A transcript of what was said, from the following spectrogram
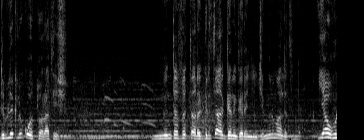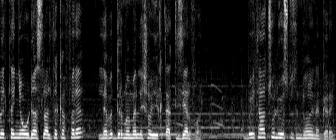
ድብልቅልቁ ወጥቷል። አቴሽ ምን ተፈጠረ? ግልጽ አድርገህ ንገረኝ እንጂ ምን ማለት ነው? ያው ሁለተኛው ዕዳ ስላልተከፈለ ለብድር መመለሻው የቅጣት ጊዜ አልፏል። ቤታችሁ ሊወስዱት እንደሆነ ነገረኝ።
